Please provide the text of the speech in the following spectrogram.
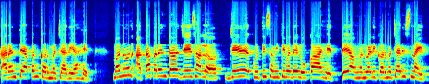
कारण ते आपण कर्मचारी आहेत. म्हणून आतापर्यंत जे झालं जे कृती समितीमध्ये लोक आहेत ते अंगणवाडी कर्मचारीच नाहीत.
